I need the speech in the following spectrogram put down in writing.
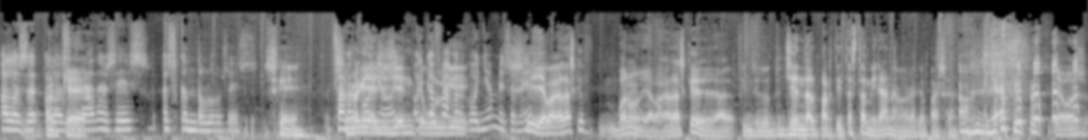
A les, a les Perquè- grades és escandalós, és. Sí. Fa Sembla que hi vergonya, gent oi? que Oi que fa vulgui... vergonya, a més a Sí, més? hi ha vegades que... Bueno, hi ha vegades que eh, fins i tot gent del partit està mirant a veure què passa. Oh, dia. Llavors,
